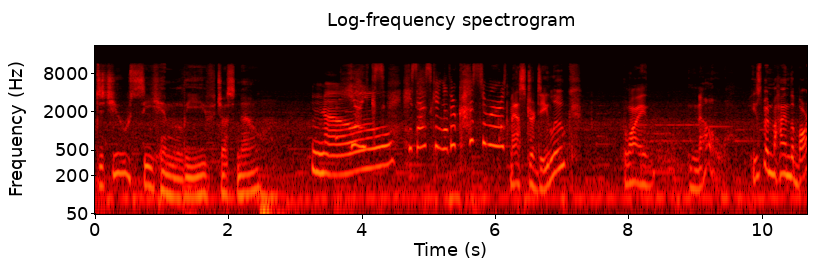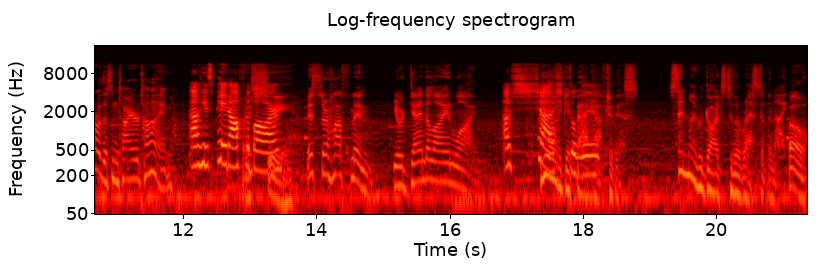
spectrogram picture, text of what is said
did you see him leave just now? No. Yikes! He's asking other customers. Master Diluc? Why, no. He's been behind the bar this entire time. Oh, he's paid off the I bar. see. Mr. Huffman, your dandelion wine. Oh, You ought to get Duluth. back after this. Send my regards to the rest of the night. Oh.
